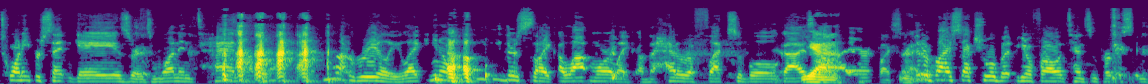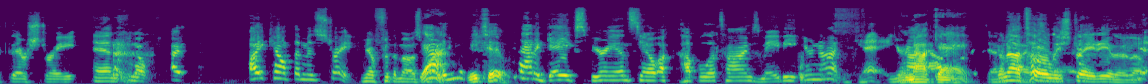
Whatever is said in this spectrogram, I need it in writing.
twenty percent gays or it's one in ten. Not really. Like you know, no. there's like a lot more like of the heteroflexible guys yeah. out there that are bisexual, but you know, for all intents and purposes, they're straight. And you know, I I count them as straight, you know, for the most yeah, part. me too. You had a gay experience, you know, a couple of times, maybe. You're not gay. You're, you're not, not gay. You're not totally straight either, though. Yeah,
